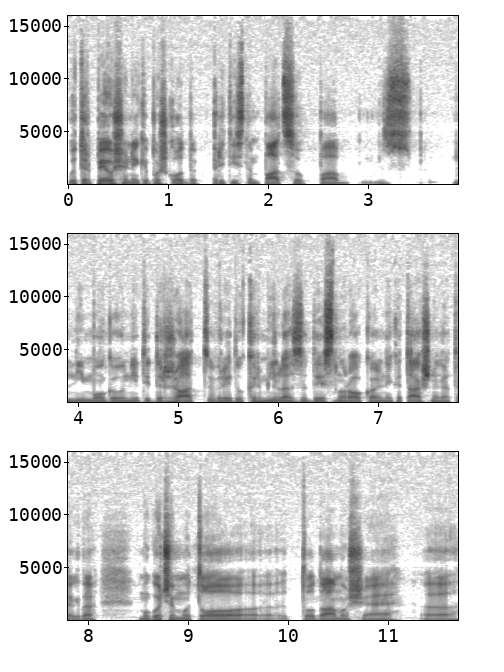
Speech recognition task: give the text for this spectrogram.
utrpel še neke poškodbe pri tistem pacu, pa z- ni mogel niti držati v redu krmila za desno roko ali nekaj takšnega. Tako da mogoče mu to, to damo še uh,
